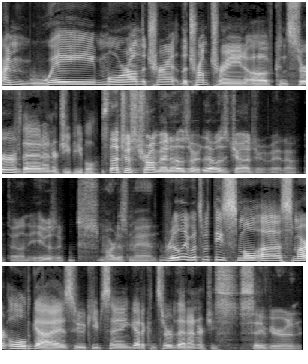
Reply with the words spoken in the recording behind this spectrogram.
I'm way more on the tra- the Trump train of conserve that energy, people. It's not just Trump, man. That was our, that was Jodger, man. I'm telling you, he was the smartest man. Really, what's with these small, uh, smart old guys who keep saying you got to conserve that energy? S- Save your energy.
